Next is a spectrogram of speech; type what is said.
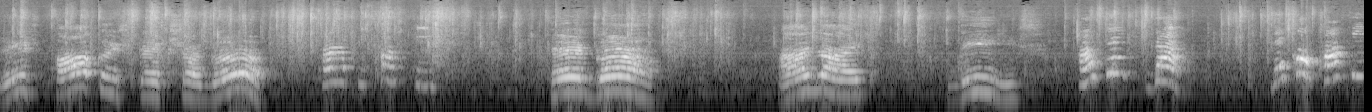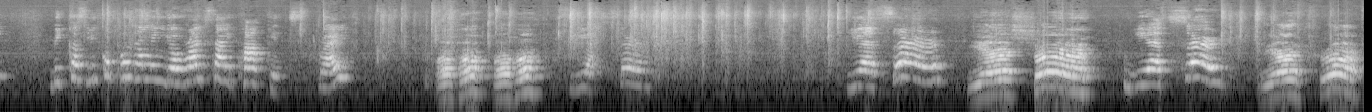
These pocky sticks are good. Coffee, coffee. Hey girl, I like these. I think that they call pocky because you can put them in your right side pockets, right? Uh-huh, uh-huh. Yes, sir. Yes, sir. Yes, sir. Yes, sir. Yes, sir.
